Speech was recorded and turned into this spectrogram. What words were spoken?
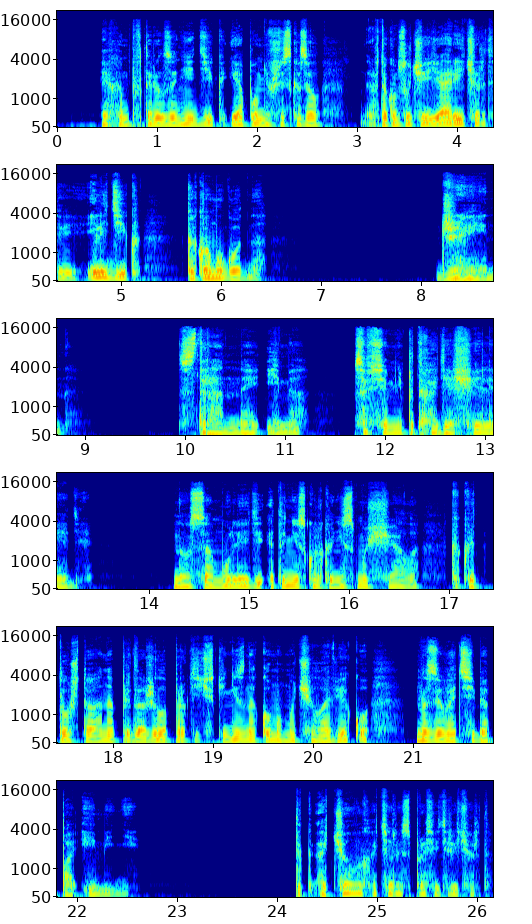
— эхом повторил за ней Дик и, опомнившись, сказал, «В таком случае я Ричард или Дик, как вам угодно». Джейн. Странное имя, совсем не подходящая леди. Но саму леди это нисколько не смущало, как и то, что она предложила практически незнакомому человеку называть себя по имени. «Так о чем вы хотели спросить, Ричард?»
